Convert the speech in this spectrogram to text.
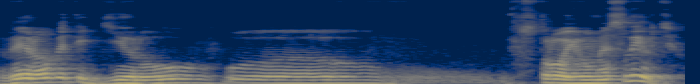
ви робите діру в, в строю мисливців.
